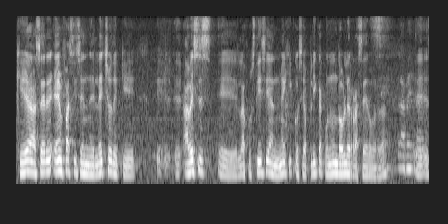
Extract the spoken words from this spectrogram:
que hacer énfasis en el hecho de que eh, a veces eh, la justicia en México se aplica con un doble rasero, ¿verdad? Eh,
